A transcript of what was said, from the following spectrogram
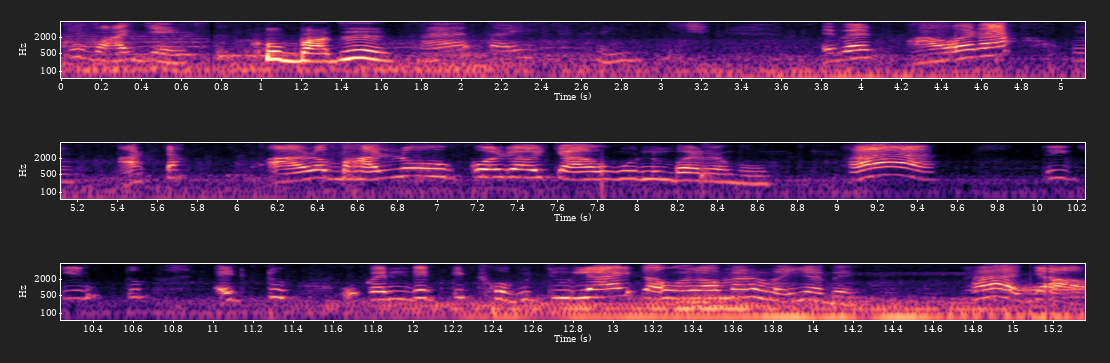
খুব বাজে। খুব বাজে? হ্যাঁ তাই খাইছি। আমরা একটা আরও ভালো করে ওই চাউগুলো বানাবো। হ্যাঁ তুই কিন্তু একটু ওখান থেকে ছবি তুলে আয় তাহলে আমার হয়ে যাবে। হ্যাঁ যাও।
